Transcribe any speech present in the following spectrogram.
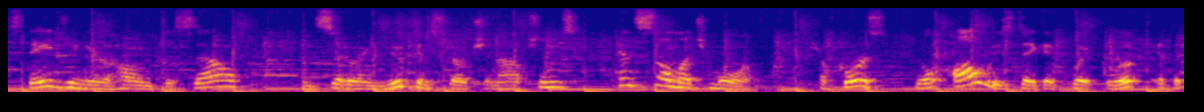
staging your home to sell, considering new construction options, and so much more. Of course, we'll always take a quick look at the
